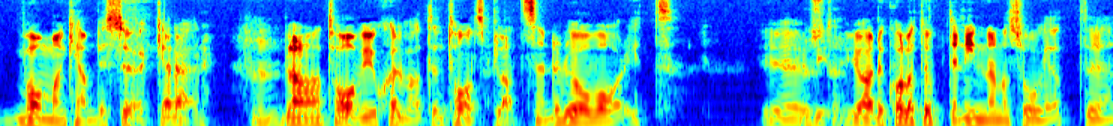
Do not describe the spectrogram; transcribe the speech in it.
vad man kan besöka där. Mm. Bland annat har vi ju själva attentatsplatsen där du har varit. Eh, jag hade kollat upp den innan och såg att eh,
